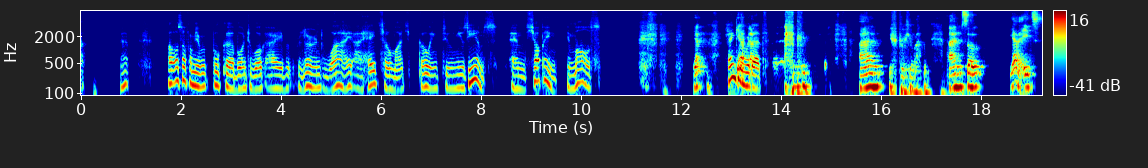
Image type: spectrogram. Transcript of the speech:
at. Yeah. Also, from your book uh, Born to Walk, I learned why I hate so much going to museums and shopping in malls. Yep. Thank you yeah, for yeah. that. um, you're welcome. And so yeah, it's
